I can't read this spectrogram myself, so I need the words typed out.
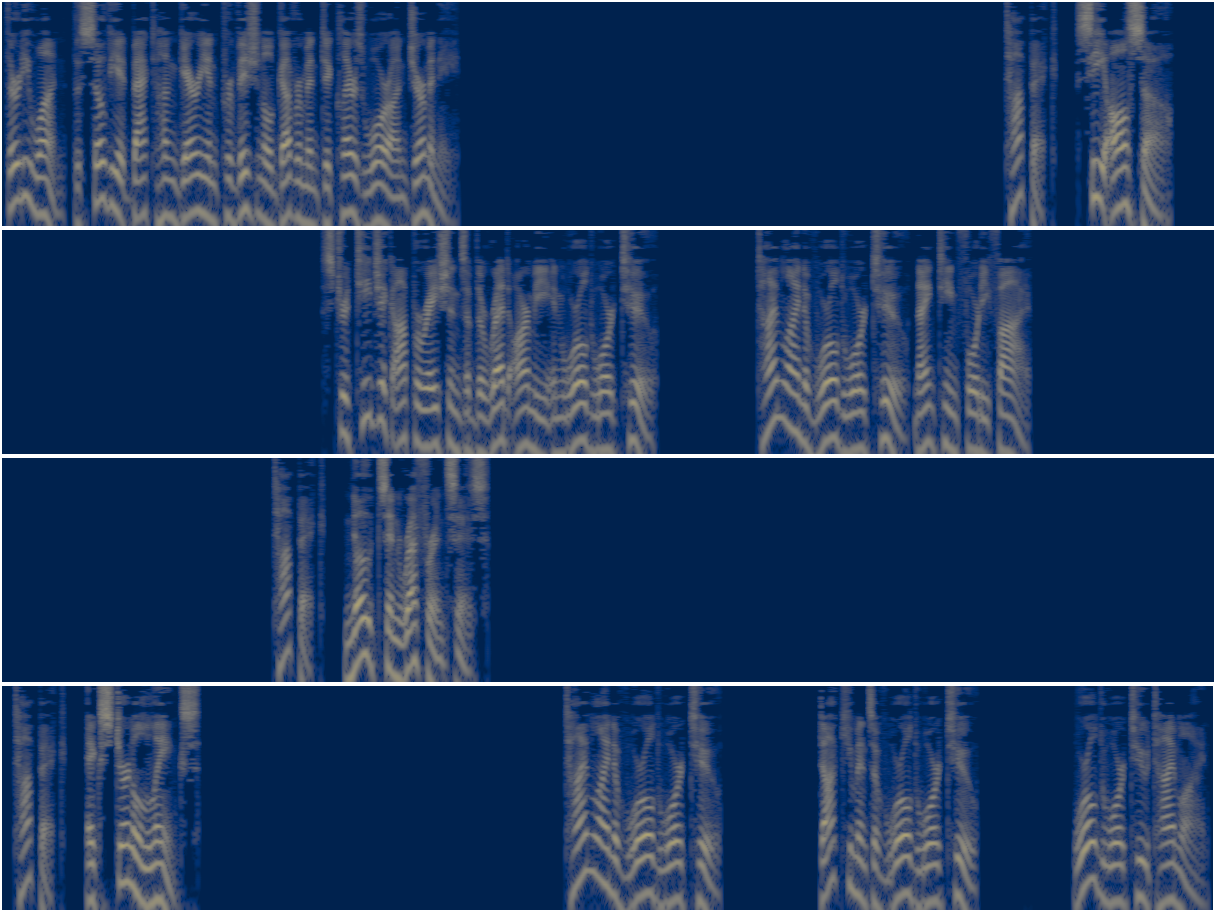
31. The Soviet-backed Hungarian Provisional Government declares war on Germany. See also Strategic operations of the Red Army in World War II Timeline of World War II 1945. Notes and references External links Timeline of World War II Documents of World War II World War II timeline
